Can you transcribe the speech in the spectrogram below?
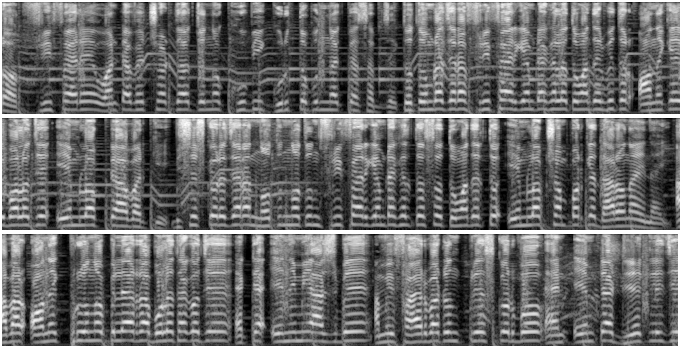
লক ফ্রি ফায়ারে ওয়ান টাপ হেডশট দেওয়ার জন্য খুবই গুরুত্বপূর্ণ একটা সাবজেক্ট তো তোমরা যারা ফ্রি ফায়ার গেমটা খেলো, তোমাদের ভিতর অনেকেই বলো যে এম লকটা আবার কি। বিশেষ করে যারা নতুন নতুন ফ্রি ফায়ার গেমটা খেলতেছো, তোমাদের তো এম লক সম্পর্কে ধারণাই নাই। আবার অনেক পুরনো প্লেয়াররা বলে থাকো যে, একটা এনিমি আসবে, আমি ফায়ার বাটন প্রেস করব এন্ড এমটা ডিরেক্টলি যে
